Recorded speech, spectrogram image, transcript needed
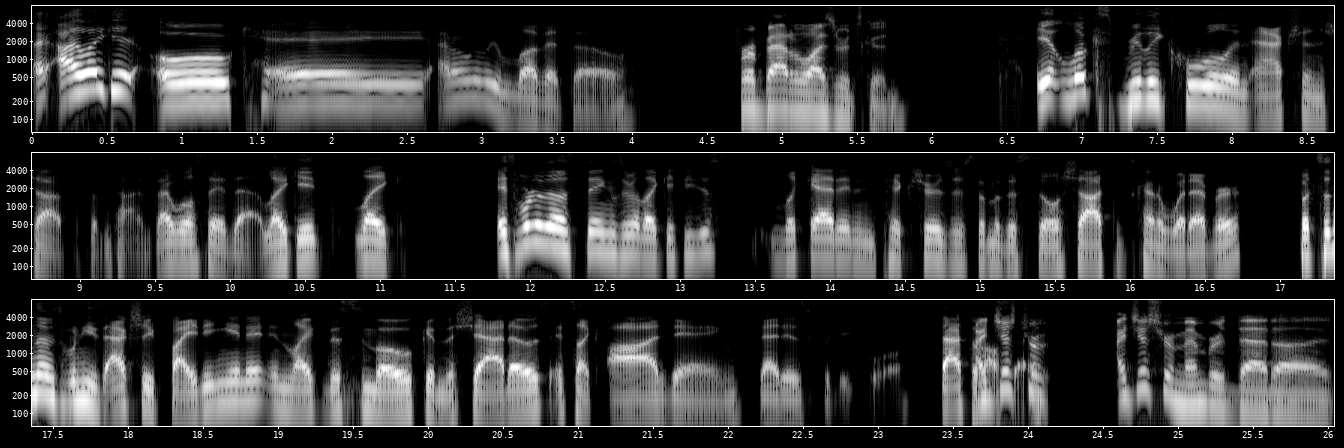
I, I like it okay. I don't really love it though. For a Battleizer, it's good. It looks really cool in action shots sometimes. I will say that. Like it's like it's one of those things where like if you just look at it in pictures or some of the still shots, it's kind of whatever. But sometimes when he's actually fighting in it in like the smoke and the shadows, it's like, ah dang, that is pretty cool. That's what I I'll just re- I just remembered that uh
